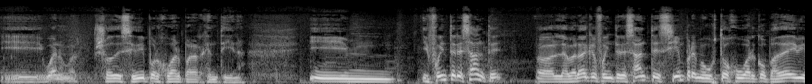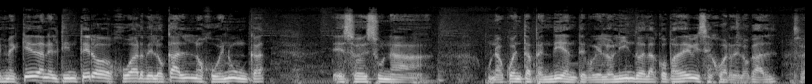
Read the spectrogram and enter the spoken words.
y bueno, yo decidí por jugar para Argentina. Y, y fue interesante, uh, la verdad que fue interesante, siempre me gustó jugar Copa Davis, me queda en el tintero jugar de local, no jugué nunca, eso es una, una cuenta pendiente, porque lo lindo de la Copa Davis es jugar de local. sí.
